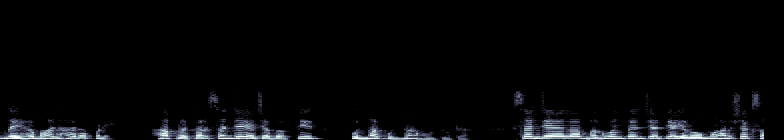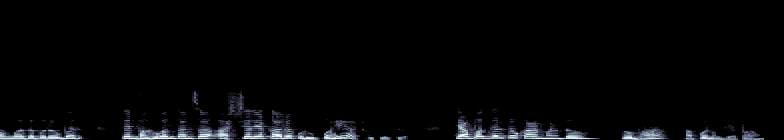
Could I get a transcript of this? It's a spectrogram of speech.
देहभान हरपणे हा प्रकार संजयाच्या बाबतीत पुन्हा पुन्हा होत होता. संजयाला भगवंतांच्या त्या रोमहर्षक संवादाबरोबर ते भगवंतांचं आश्चर्यकारक रूपही आठवत होतं. त्याबद्दल तो काय म्हणतो? तो भा आपण उद्या पाहू.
